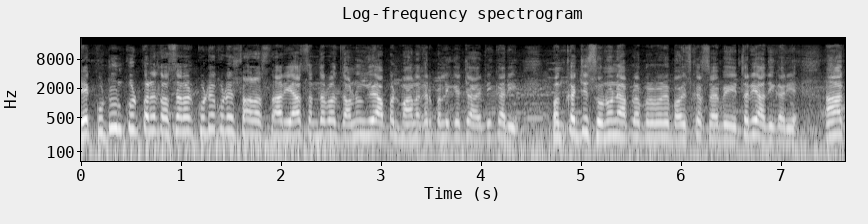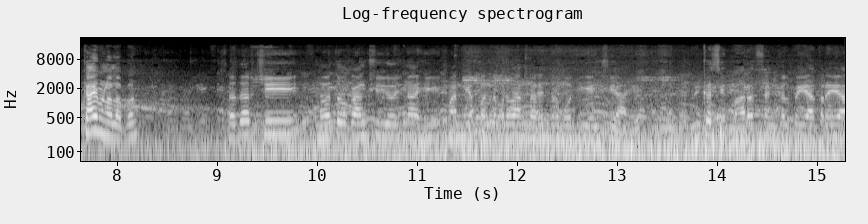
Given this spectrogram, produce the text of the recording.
हे कुठून कुठपर्यंत असणार कुठे कुठे स्टॉल असणार या संदर्भात जाणून घेऊया आपण महानगरपालिकेचे अधिकारी पंकजी सोनवणे आपल्याबरोबर आहे, साहेब इतरही अधिकारी आहे काय म्हणाल आपण? सदरची महत्त्वाकांक्षी योजना ही माननीय पंतप्रधान नरेंद्र मोदी यांची आहे. विकसित भारत संकल्प यात्रा या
